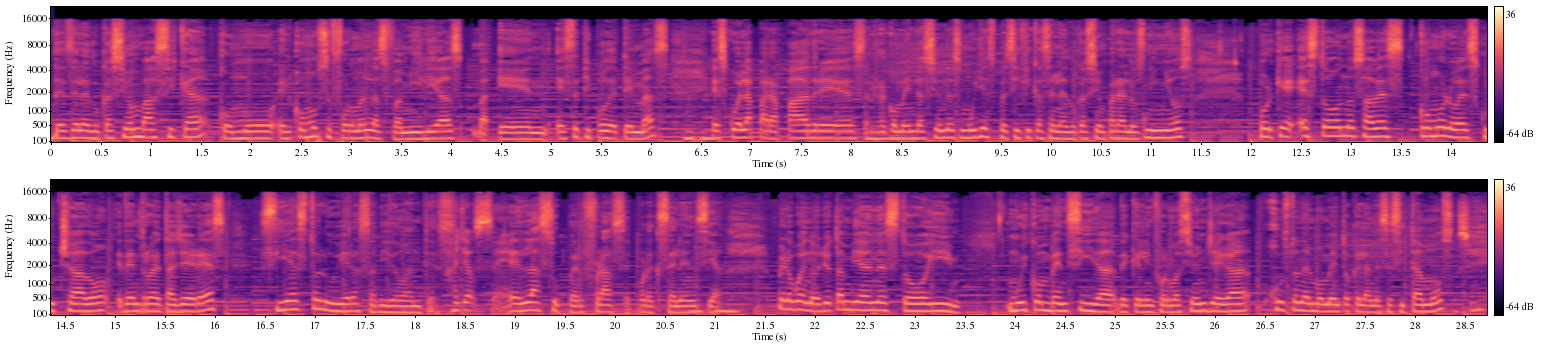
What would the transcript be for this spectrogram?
desde la educación básica como el cómo se forman las familias en este tipo de temas, escuela para padres, recomendaciones muy específicas en la educación para los niños, porque esto no sabes cómo lo he escuchado dentro de talleres, si esto lo hubiera sabido antes. Yo sé. Es la super frase por excelencia. Pero bueno, yo también estoy muy convencida de que la información llega justo en el momento que la necesitamos. ¿Sí?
